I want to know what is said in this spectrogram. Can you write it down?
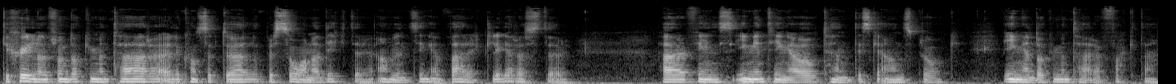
Till skillnad från dokumentära eller konceptuella personadikter används inga verkliga röster. Här finns ingenting av autentiska anspråk, inga dokumentära fakta.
